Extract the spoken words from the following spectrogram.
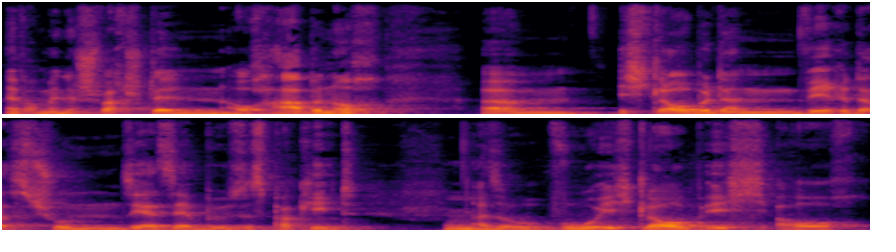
einfach meine Schwachstellen auch habe noch. Ähm, ich glaube, dann wäre das schon ein sehr, sehr böses Paket. Mhm. Also, wo ich glaube, ich auch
